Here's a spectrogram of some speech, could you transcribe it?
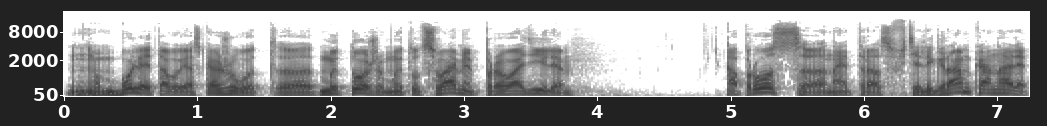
Более того, я скажу, вот э, мы тоже, мы тут с вами проводили опрос, э, на этот раз в телеграм-канале.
